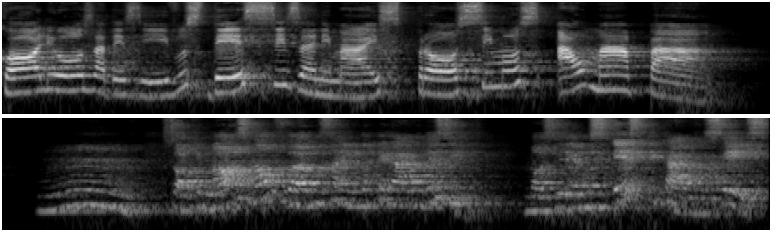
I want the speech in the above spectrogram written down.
Colhe os adesivos desses animais próximos ao mapa. Hum, só que nós não vamos ainda pegar o adesivo. Nós iremos explicar a vocês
